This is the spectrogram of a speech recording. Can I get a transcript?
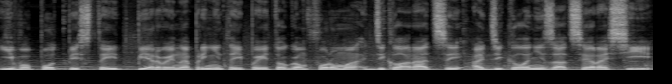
Его подпись стоит первой на принятой по итогам форума декларации о деколонизации России.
